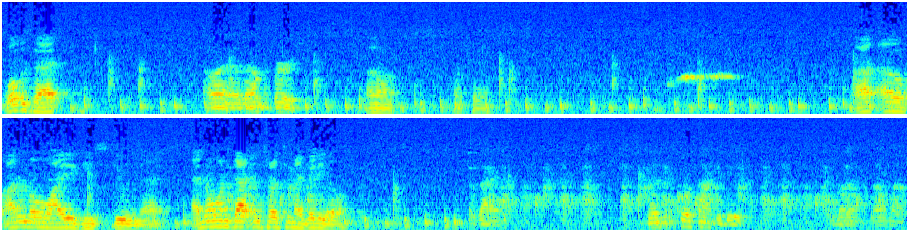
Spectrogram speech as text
What was that? Oh, uh, that was a bird. Oh, okay. I, I, I don't know why he's doing that. I don't want that interrupting my video. Okay. A cool song to do. I'm not, I'm not.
